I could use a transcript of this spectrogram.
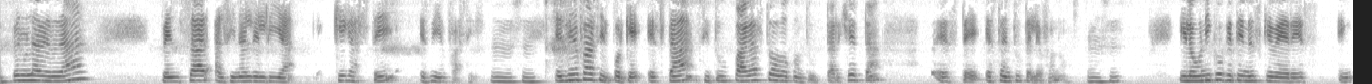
Pero la verdad, pensar al final del día qué gasté es bien fácil. Es bien fácil porque está, si tú pagas todo con tu tarjeta, este, está en tu teléfono. Y lo único que tienes que ver es en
